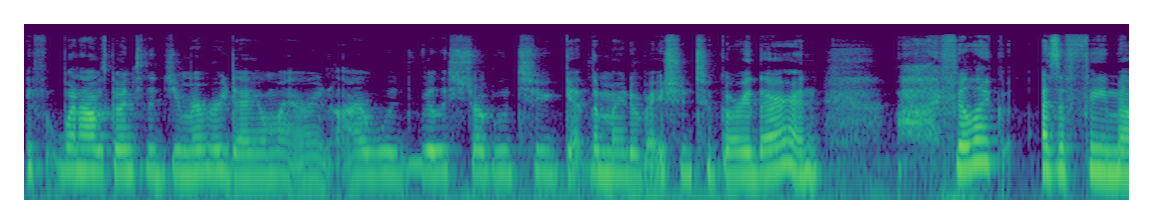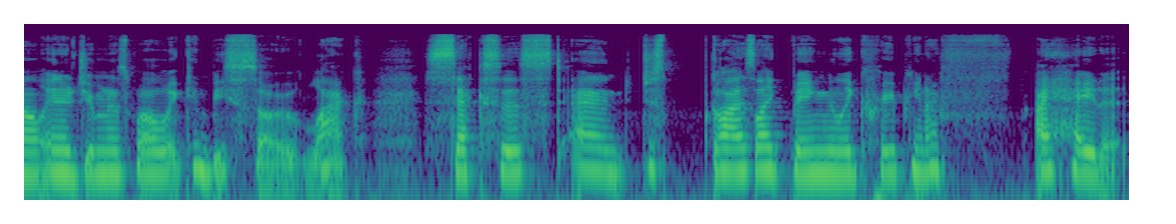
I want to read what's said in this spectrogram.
if when I was going to the gym every day on my own I would really struggle to get the motivation to go there and ah, I feel like as a female in a gym as well it can be so like sexist and just guys like being really creepy and I, f- I hate it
